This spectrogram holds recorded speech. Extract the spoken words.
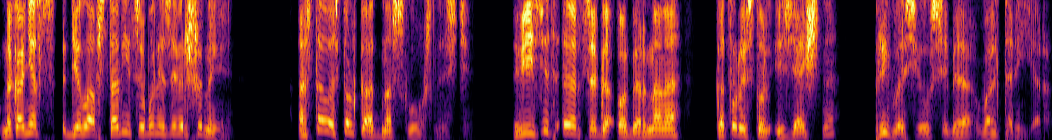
Наконец, дела в столице были завершены. Осталась только одна сложность. Визит эрцега Обернана который столь изящно пригласил себя в альтерьер.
